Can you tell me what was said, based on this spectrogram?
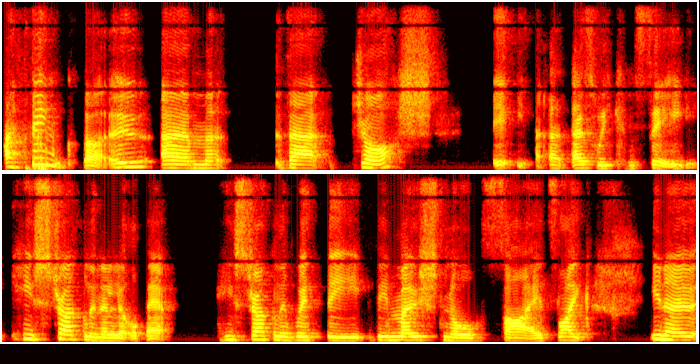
I think, though, um, that Josh, it, as we can see, he's struggling a little bit. He's struggling with the, the emotional sides. Like, you know,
